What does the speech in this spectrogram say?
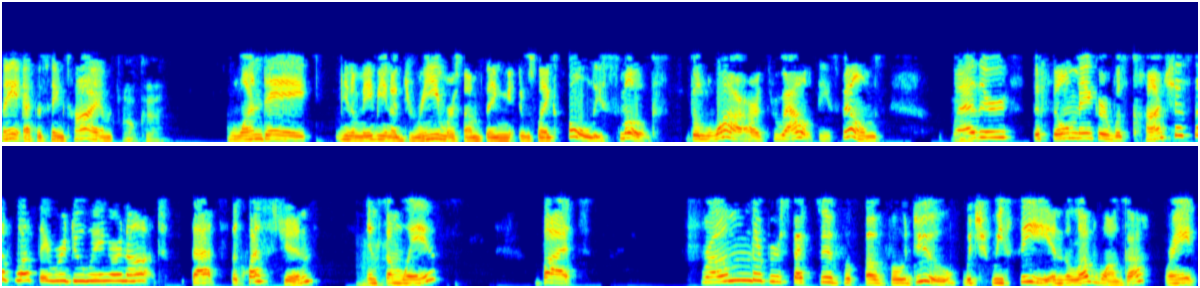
at the same time. Okay. One day, you know, maybe in a dream or something, it was like, holy smokes, the Loa are throughout these films. Hmm. Whether the filmmaker was conscious of what they were doing or not, that's the question mm. in hmm. some ways. But from the perspective of Vodou, which we see in the Love Wanga, right?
